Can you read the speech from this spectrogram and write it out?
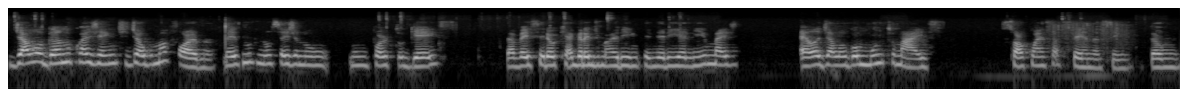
dialogando com a gente de alguma forma, mesmo que não seja num, num português, talvez seria o que a grande maioria entenderia ali, mas ela dialogou muito mais só com essa cena, assim. Então,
